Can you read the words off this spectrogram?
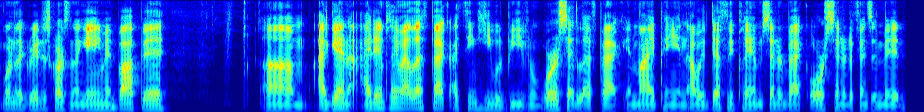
one of the greatest cards in the game, Mbappe. Um, again, I didn't play my left back. I think he would be even worse at left back, in my opinion. I would definitely play him center back or center defensive mid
